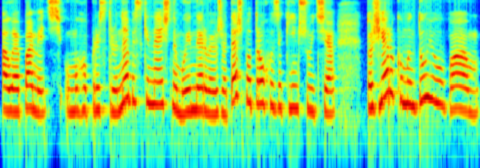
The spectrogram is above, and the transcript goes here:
але пам'ять у мого пристрою не безкінечна, мої нерви вже теж потроху закінчуються. Тож я рекомендую вам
